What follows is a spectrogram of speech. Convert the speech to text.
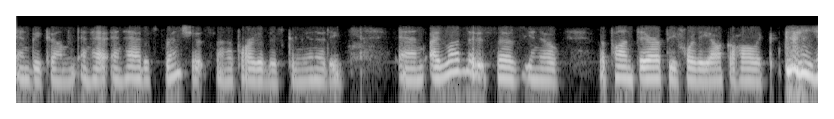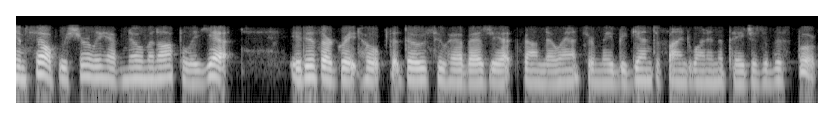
and become and, ha- and had as friendships and a part of this community and i love that it says you know upon therapy for the alcoholic himself, we surely have no monopoly yet. It is our great hope that those who have as yet found no answer may begin to find one in the pages of this book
